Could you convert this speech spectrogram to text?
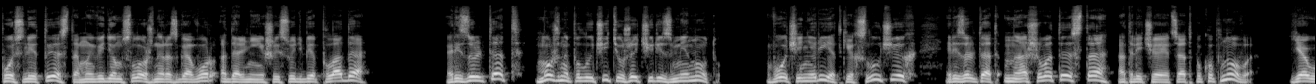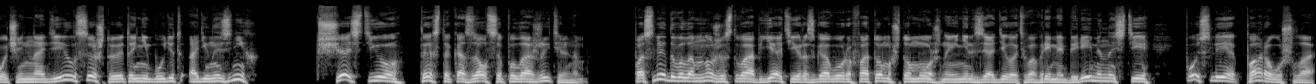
После теста мы ведем сложный разговор о дальнейшей судьбе плода. Результат можно получить уже через минуту. В очень редких случаях результат нашего теста отличается от покупного. Я очень надеялся, что это не будет один из них. К счастью, тест оказался положительным. Последовало множество объятий и разговоров о том, что можно и нельзя делать во время беременности, после пара ушла.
